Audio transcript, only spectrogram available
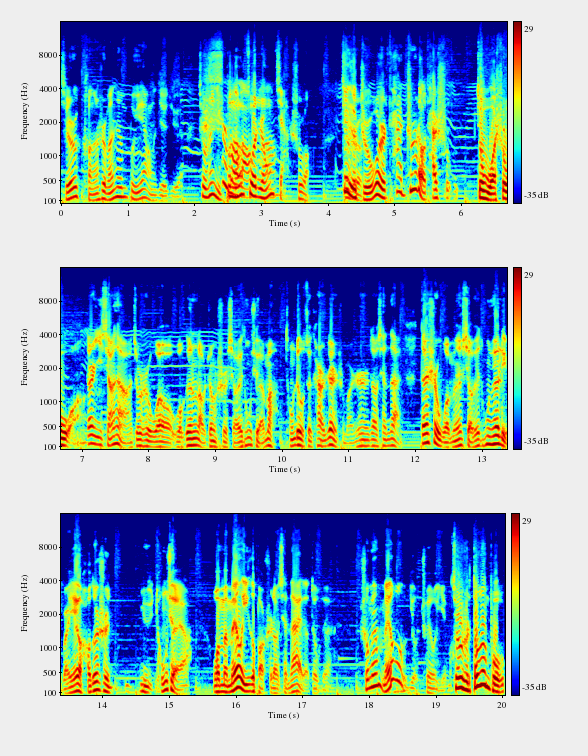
其实可能是完全不一样的结局。就是你不能做这种假设，这个只不过是他知道他是就我是我，但是你想想啊，就是我我跟老郑是小学同学嘛，从六岁开始认识嘛，认识到现在。但是我们小学同学里边也有好多是女同学呀、我们没有一个保持到现在的，对不对？说明没有有纯友谊嘛。就是都跟不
